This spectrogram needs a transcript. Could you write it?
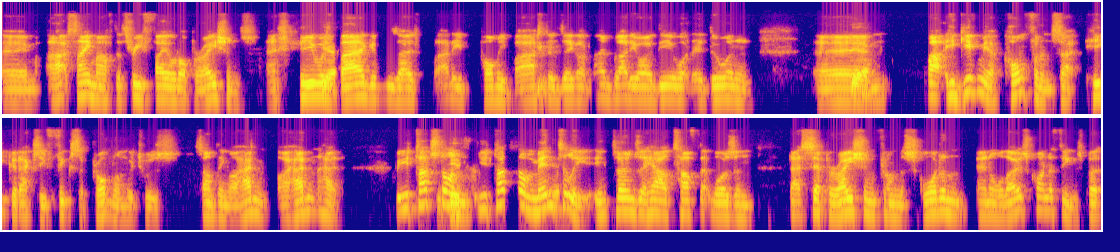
um, same after three failed operations, and he was yeah. bagging those bloody pommy bastards. They got no bloody idea what they're doing, and um, yeah but he gave me a confidence that he could actually fix the problem, which was something I hadn't I hadn't had. But you touched on you touched on mentally in terms of how tough that was and that separation from the squad and, and all those kind of things. But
